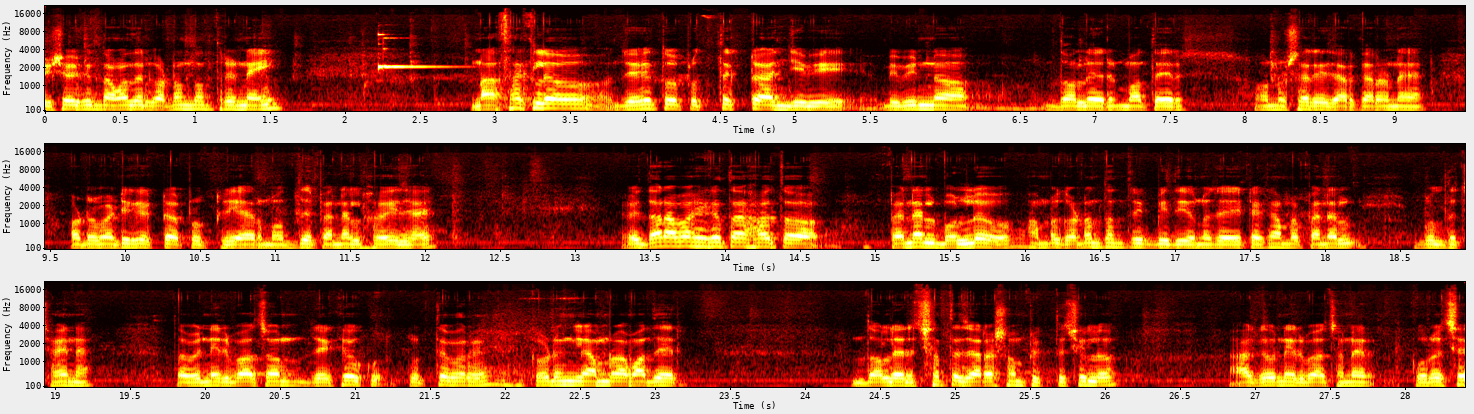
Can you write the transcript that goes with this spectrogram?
বিষয় কিন্তু আমাদের গঠনতন্ত্রে নেই। না থাকলেও যেহেতু প্রত্যেকটা আইনজীবী বিভিন্ন দলের মতের অনুসারে, যার কারণে অটোমেটিক একটা প্রক্রিয়ার মধ্যে প্যানেল হয়ে যায়। ওই ধারাবাহিকতা হয়তো প্যানেল বললেও আমরা গঠনতান্ত্রিক বিধি অনুযায়ী এটাকে আমরা প্যানেল বলতে চাই না। তবে নির্বাচন যে কেউ করতে পারে অ্যাকর্ডিংলি আমরা আমাদের দলের সাথে যারা সম্পৃক্ত ছিল, আগেও নির্বাচনের করেছে,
